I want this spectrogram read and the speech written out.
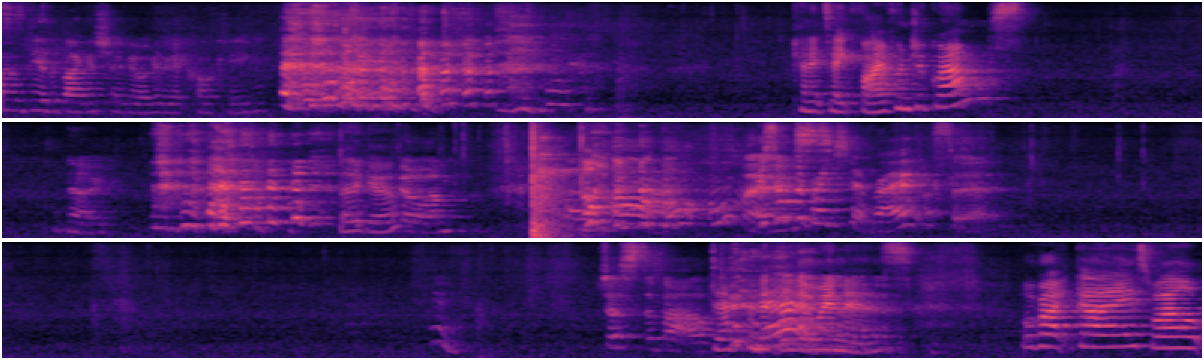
Passes the other bag of sugar. We're gonna get cocky. Can it take 500 grams? No. Let it go. Go on. Oh, oh, oh. It's on the Almost. bridge tip, right? That's it. Hmm. Just about. Definitely the winners. All right, guys. Well,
